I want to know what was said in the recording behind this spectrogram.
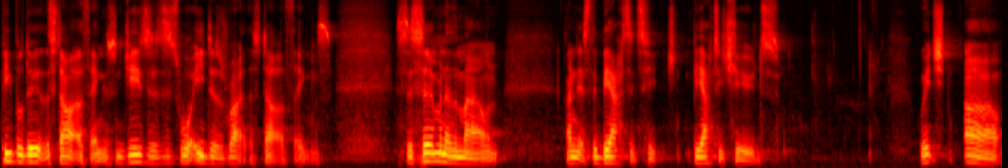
people do at the start of things. And Jesus is what he does right at the start of things. It's the Sermon on the Mount, and it's the Beatitudes, which are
